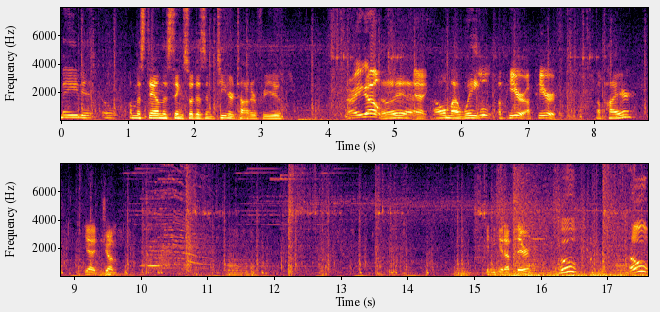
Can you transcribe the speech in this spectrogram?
made it. Oh, I'm gonna stay on this thing so it doesn't teeter totter for you. There you go. Oh yeah. Yeah. Oh my weight. Oh, up here, up here. Up higher? Yeah, jump. Get up there? Ooh! Oh!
